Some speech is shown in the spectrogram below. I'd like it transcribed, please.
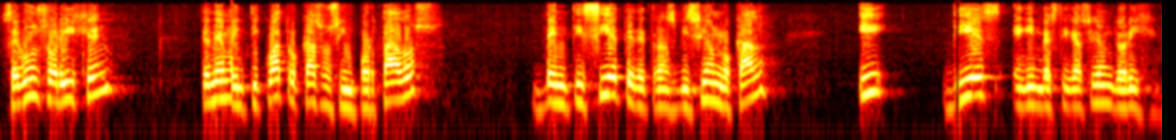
Según su origen, tenemos 24 casos importados, 27 de transmisión local y 10 en investigación de origen.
